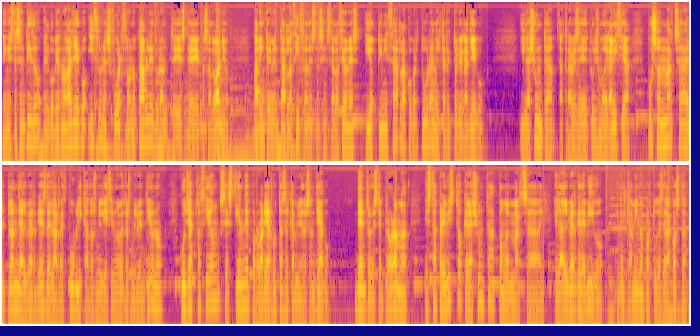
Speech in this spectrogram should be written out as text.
En este sentido, el gobierno gallego hizo un esfuerzo notable durante este pasado año para incrementar la cifra de estas instalaciones y optimizar la cobertura en el territorio gallego, y la Junta, a través de Turismo de Galicia, puso en marcha el Plan de Albergues de la Red Pública 2019-2021, cuya actuación se extiende por varias rutas del Camino de Santiago. Dentro de este programa está previsto que la Junta ponga en marcha el albergue de Vigo, en el Camino Portugués de la Costa,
